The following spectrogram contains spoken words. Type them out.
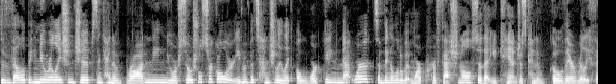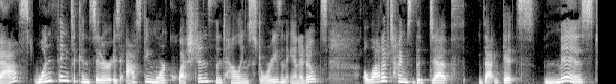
developing new relationships and kind of broadening your social circle or even potentially like a working network, something a little bit more professional so that you can't just kind of go there really fast. One thing to consider is asking more questions than telling stories and anecdotes. A lot of times, the depth that gets missed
